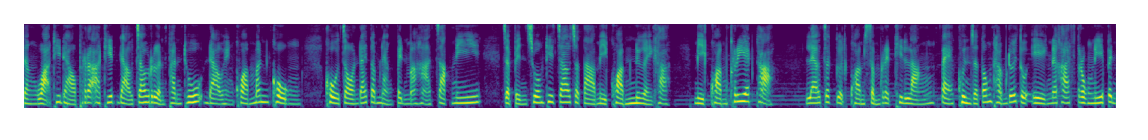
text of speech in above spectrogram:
จังหวะที่ดาวพระอาทิตย์ดาวเจ้าเรือนพันธุ ดาวแห่งความมั่นคง โคจรได้ตำแหน่งเป็นมหาจักรนี้ จะเป็นช่วงที่เจ้าชะตามีความเหนื่อยค่ะ มีความเครียดค่ะ แล้วจะเกิดความสำเร็จทีหลัง แต่คุณจะต้องทำด้วยตัวเองนะคะ ตรงนี้เป็น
